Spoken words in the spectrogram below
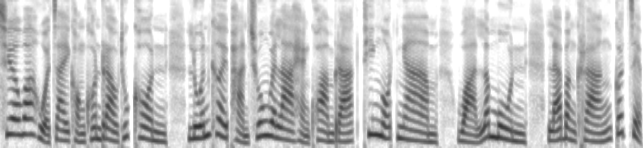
เชื่อว่าหัวใจของคนเราทุกคน ล้วนเคยผ่านช่วงเวลาแห่งความรักที่งดงาม หวานละมุน และบางครั้งก็เจ็บ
